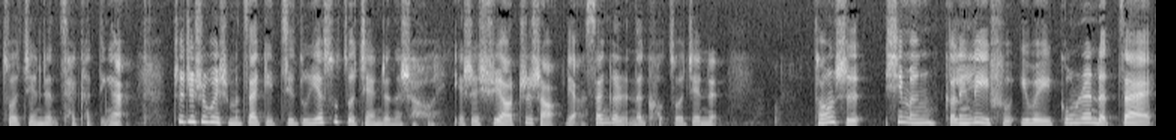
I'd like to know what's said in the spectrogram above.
做见证，才可定案。”这就是为什么在给基督耶稣做见证的时候，也是需要至少两三个人的口做见证。同时，西门·格林利夫，一位公认的在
